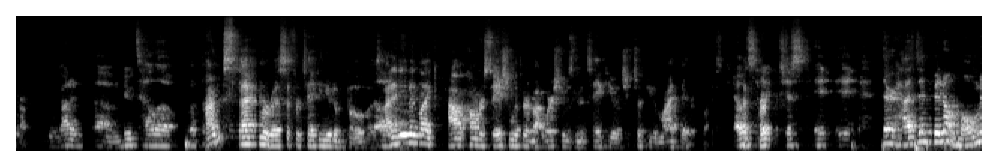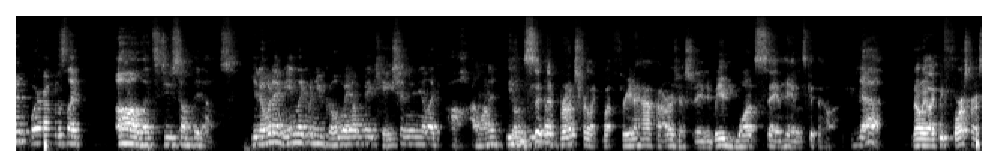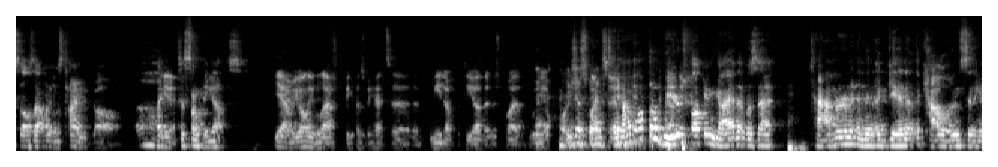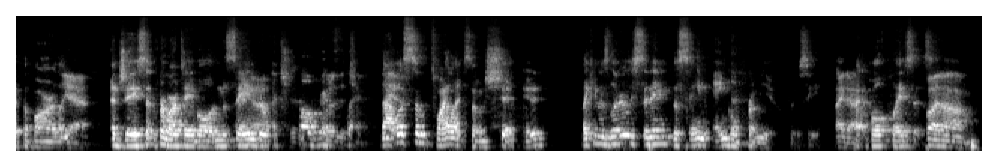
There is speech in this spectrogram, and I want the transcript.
We got a um, Nutella. I respect Marissa for taking you to Bova's. I didn't even like have a conversation with her about where she was gonna take you, and she took you to my favorite place. That's perfect. it just it, it there hasn't been a moment where I was like, oh, let's do something else. You know what I mean? Like when you go away on vacation and you're like, oh, I want to Even sitting at brunch for like what three and a half hours yesterday, did we once say, "Hey, let's get the hell out of here"? Yeah. No, we like we forced ourselves out when it was time to go, Oh, like Yeah. to something else. Yeah, we only left because we had to meet up with the others, but we, Yeah, of we just went to- And how about the weird fucking guy that was at tavern and then again at the Kowloon sitting at the bar, like yeah, adjacent from our table in the same direction. oh, What the ch- That Yeah. was some Twilight Zone shit, dude. Like he was literally sitting the same angle from you, Boosy, I know. at both places. But um,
